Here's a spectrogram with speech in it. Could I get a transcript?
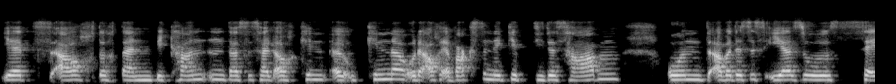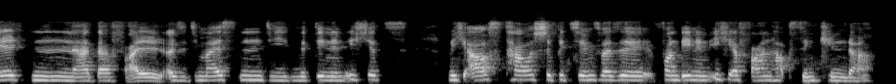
jetzt auch durch deinen Bekannten, dass es halt auch kind, äh, Kinder oder auch Erwachsene gibt, die das haben. Und aber das ist eher so selten der Fall. Also die meisten, die mit denen ich jetzt mich austausche beziehungsweise von denen ich erfahren habe, sind Kinder.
